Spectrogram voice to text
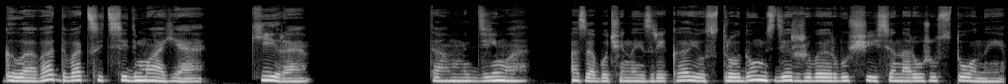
Глава двадцать седьмая. Кира. Там Дима, озабоченно изрекаю, с трудом сдерживая рвущиеся наружу стоны.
